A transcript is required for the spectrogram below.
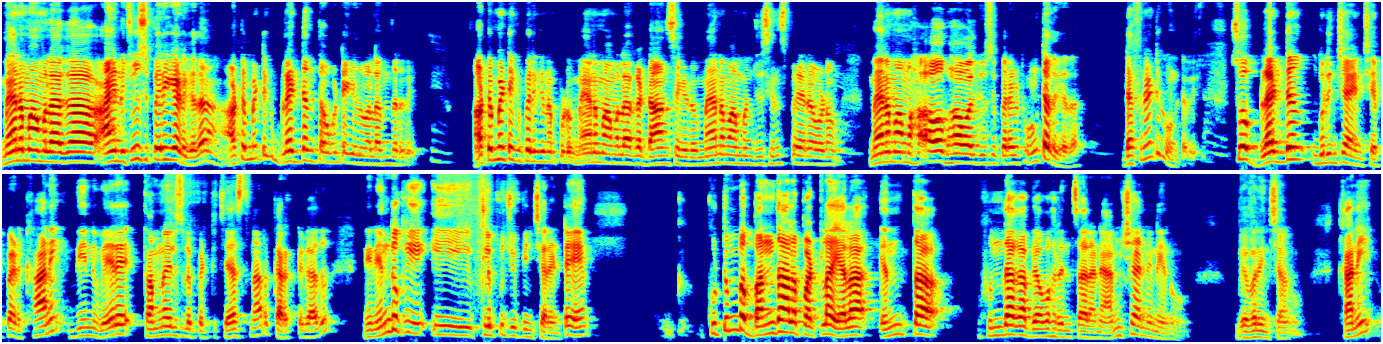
మేనమామలాగా ఆయన చూసి పెరిగాడు కదా? ఆటోమేటిక్ బ్లడ్ అంతా ఒకటే కదా వాళ్ళందరిది. ఆటోమేటిక్ పెరిగినప్పుడు మేనమామలాగా డాన్స్ వేయడం మేనమామని చూసి ఇన్స్పైర్ అవ్వడం మేనమామ హావభావాలు చూసి పెరగడం ఉంటుంది కదా? డెఫినెట్గా ఉంటుంది. సో బ్లడ్ గురించి ఆయన చెప్పాడు. కానీ దీన్ని వేరే తమ్నైల్స్లో పెట్టి చేస్తున్నారు. కరెక్ట్ కాదు. నేను ఎందుకు ఈ- క్లిప్ చూపించానంటే కుటుంబ బంధాల పట్ల ఎలా ఎంత హుందాగా వ్యవహరించాలనే అంశాన్ని నేను వివరించాను. కానీ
